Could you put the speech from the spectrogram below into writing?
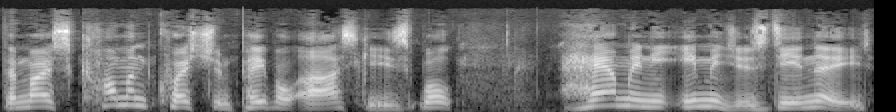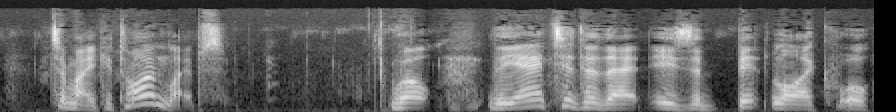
the most common question people ask is, well, how many images do you need to make a time lapse? Well, the answer to that is a bit like, well,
